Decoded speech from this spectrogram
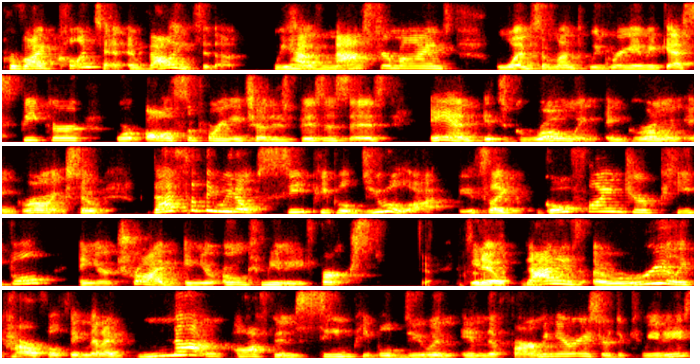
provide content and value to them. We have masterminds. Once a month, we bring in a guest speaker. We're all supporting each other's businesses and it's growing and growing and growing. So that's something we don't see people do a lot. It's like go find your people and your tribe in your own community first Yeah. you know that is a really powerful thing that i've not often seen people do in, in the farming areas or the communities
